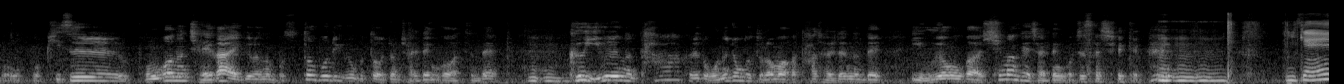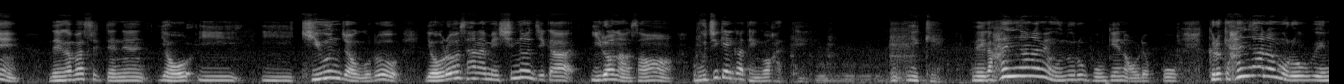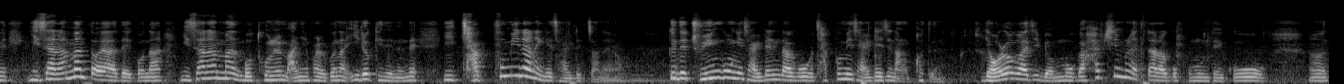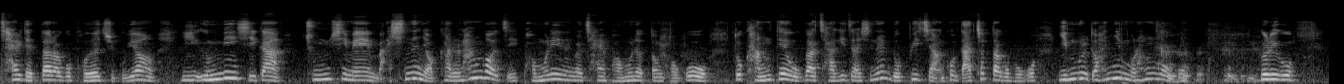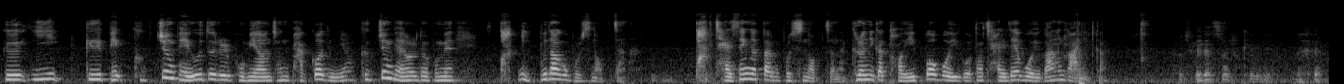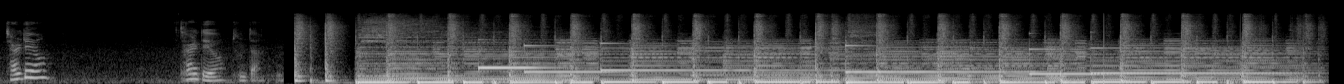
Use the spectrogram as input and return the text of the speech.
뭐, 뭐 빛을 본 거는 제가 알기로는 뭐 스토브리그부터 좀 잘 된 것 같은데 음. 음. 그 이후에는 다 그래도 어느 정도 드라마가 다 잘 됐는데 이 우영우가 심하게 잘 된 거죠 사실. 음, 음, 음. 이게 내가 봤을 때는 여, 이, 이 기운적으로 여러 사람의 시너지가 일어나서 무지개가 된 것 같아. 음, 이- 이렇게. 내가 한 사람의 운으로 보기에는 어렵고 그렇게 한 사람으로 보기에는 이 사람만 떠야 되거나 이 사람만 뭐 돈을 많이 벌거나 이렇게 되는데 이 작품이라는 게 잘 됐잖아요. 음. 근데 주인공이 잘 된다고 작품이 잘 되진 않거든. 여러 가지 면모가 합심을 했다라고 보면 되고 어, 잘 됐다라고 보여지고요. 이 은빈 씨가 중심에 맛있는 역할을 한 거지. 버무리는 걸 잘 버무렸던 거고 또 강태호가 자기 자신을 높이지 않고 낮췄다고 보고 인물도 한 인물 한 거고 그리고 그 이 그 극중 배우들을 보면 전 봤거든요. 극중 배우들 보면 딱 이쁘다고 볼 수는 없잖아. 딱 잘생겼다고 볼 수는 없잖아. 그러니까 더 이뻐 보이고 더 잘 돼 보이고 하는 거 아닐까? 더잘 됐으면 좋겠네요. 잘 돼요. 잘 돼요, 둘 다.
